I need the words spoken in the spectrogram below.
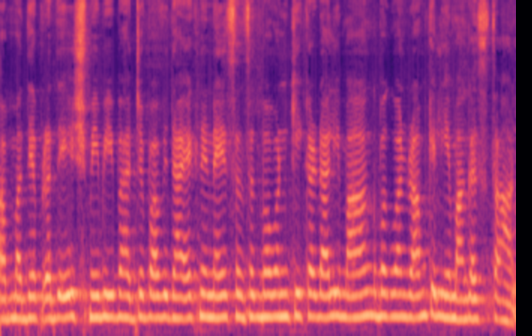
अब मध्य प्रदेश में भी भाजपा विधायक ने नए संसद भवन की कर डाली मांग, भगवान राम के लिए मांगा स्थान।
